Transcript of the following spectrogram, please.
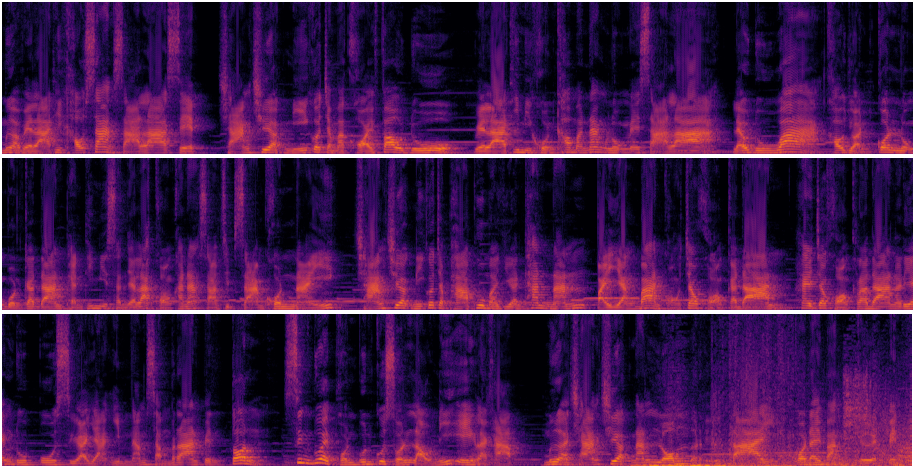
เมื่อเวลาที่เขาสร้างศาลาเสร็จ ช้างเชือกนี้ก็จะมาคอยเฝ้าดู เวลาที่มีคนเข้ามานั่งลงในศาลา แล้วดูว่าเขาหย่อนก้นลงบนกระดานแผ่นที่มีสัญลักษณ์ของคณะ 33 คนไหน ช้างเชือกนี้ก็จะพาผู้มาเยือนท่านนั้น ไปยังบ้านของเจ้าของกระดาน ให้เจ้าของกระดานเลี้ยงดูปูเสืออย่างอิ่มหน้ำสำราญเป็นต้น ซึ่งด้วยผลบุญกุศลเหล่านี้เองแหละครับเมื่อช้างเชือกนั้นล้มหรือตาย ก็ได้บังเกิดเป็นเอ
